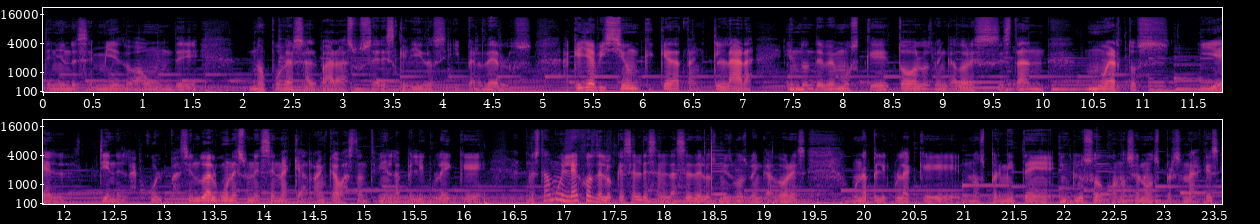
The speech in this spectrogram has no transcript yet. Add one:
teniendo ese miedo aún de no poder salvar a sus seres queridos y perderlos. Aquella visión que queda tan clara en donde vemos que todos los Vengadores están muertos y él tiene la culpa. Sin duda alguna es una escena que arranca bastante bien la película y que no está muy lejos de lo que es el desenlace de los mismos Vengadores. Una película que nos permite incluso conocer nuevos personajes.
